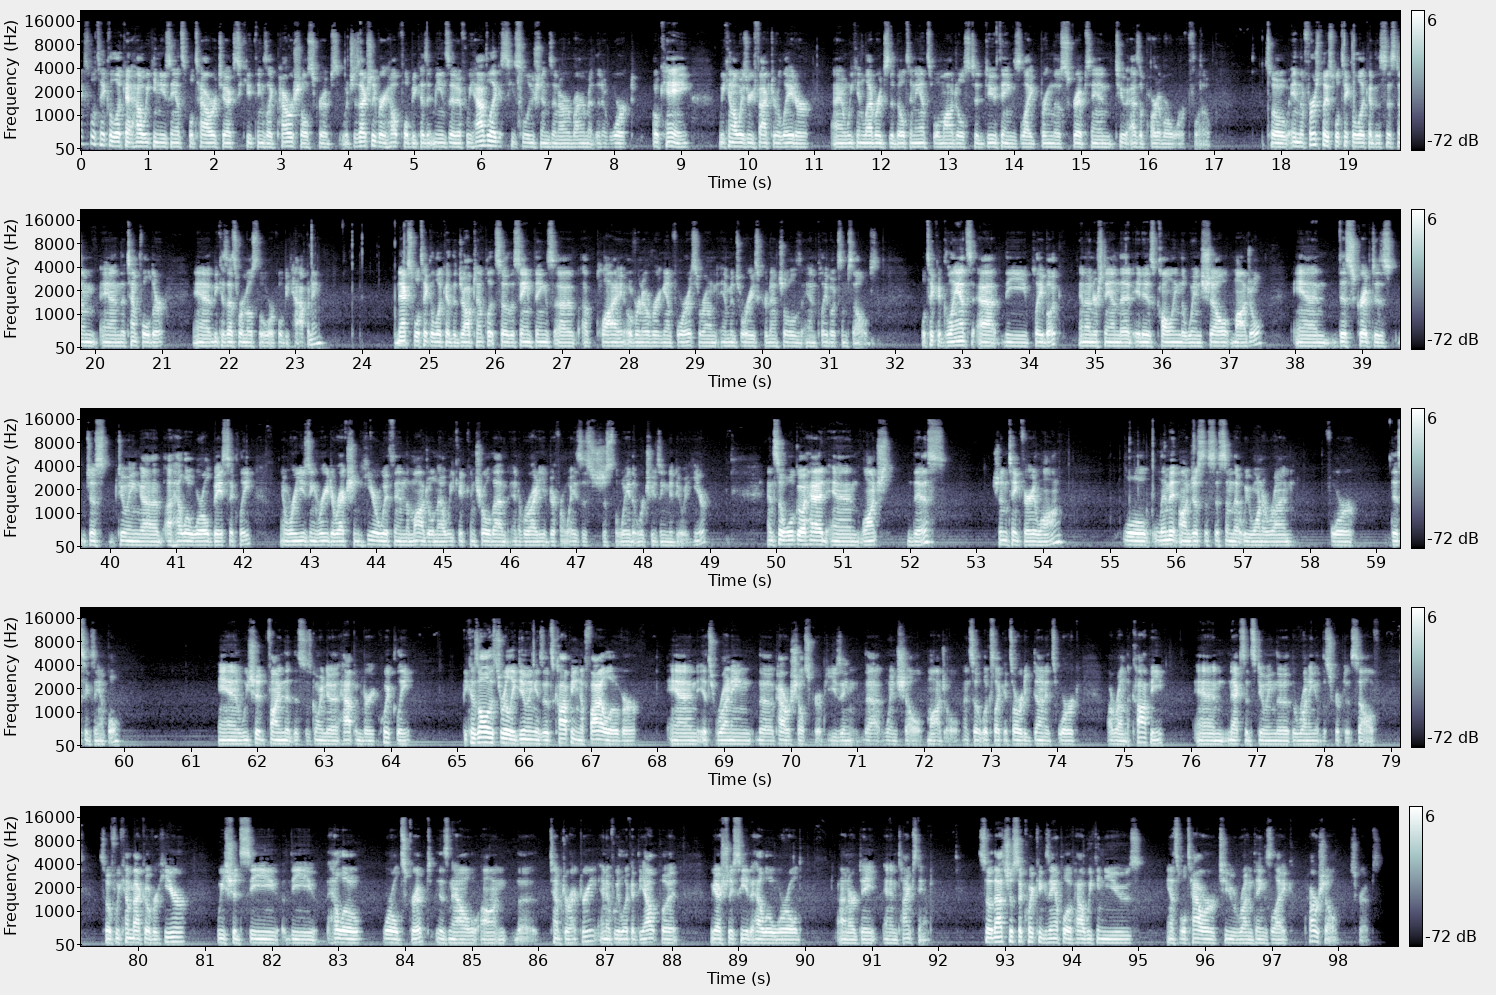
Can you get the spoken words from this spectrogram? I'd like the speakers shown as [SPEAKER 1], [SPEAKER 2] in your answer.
[SPEAKER 1] Next, we'll take a look at how we can use Ansible Tower to execute things like PowerShell scripts, which is actually very helpful because it means that if we have legacy solutions in our environment that have worked okay, we can always refactor later and we can leverage the built-in Ansible modules to do things like bring those scripts in to as a part of our workflow. So in the first place, we'll take a look at the system and the temp folder and because that's where most of the work will be happening. Next, we'll take a look at the job template. So the same things uh, apply over and over again for us around inventories, credentials, and playbooks themselves. We'll take a glance at the playbook and understand that it is calling the Win shell module. And this script is just doing a, a hello world basically. And we're using redirection here within the module. Now we could control that in a variety of different ways. This is just the way that we're choosing to do it here. And so we'll go ahead and launch this. Shouldn't take very long we'll limit on just the system that we want to run for this example. And we should find that this is going to happen very quickly because all it's really doing is it's copying a file over and it's running the PowerShell script using that WinShell module. And so it looks like it's already done its work around the copy and next it's doing the, the running of the script itself. So if we come back over here, we should see the hello world script is now on the temp directory. And if we look at the output, we actually see the hello world on our date and timestamp. So that's just a quick example of how we can use Ansible Tower to run things like PowerShell scripts.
